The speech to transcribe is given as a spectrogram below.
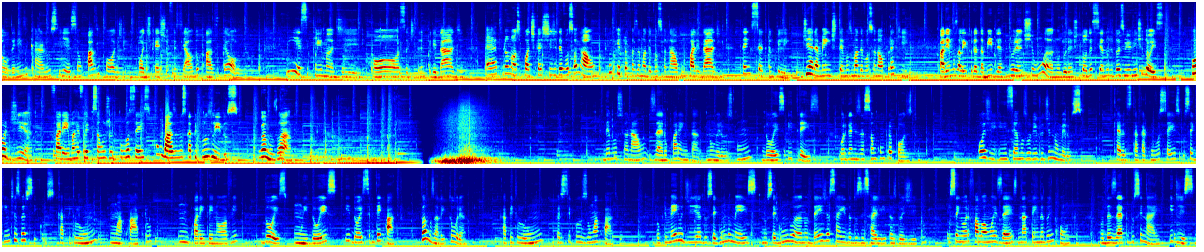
sou Denise Carlos e esse é o Quase Pod, podcast oficial do Quase Teóloga. E esse clima de roça, de tranquilidade, é para o nosso podcast de devocional, porque para fazer uma devocional com qualidade tem que ser tranquilinho. Diariamente temos uma devocional por aqui. Faremos a leitura da Bíblia durante um ano, durante todo esse ano de 2022. Por dia, farei uma reflexão junto com vocês com base nos capítulos lidos. Vamos lá? Devocional 040, números 1, 2 e 3. Organização com propósito. Hoje iniciamos o livro de Números. Quero destacar com vocês os seguintes versículos: capítulo 1, 1 a 4, 1, 49, 2, 1 e 2 e 2, 34. Vamos à leitura? Capítulo 1, versículos 1 a 4. No primeiro dia do segundo mês, no segundo ano desde a saída dos israelitas do Egito, o Senhor falou a Moisés na tenda do encontro, no deserto do Sinai, e disse:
